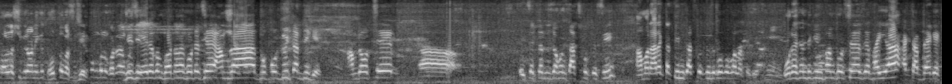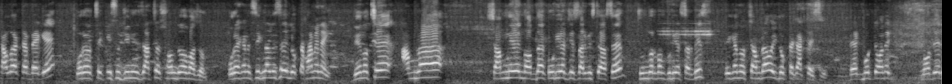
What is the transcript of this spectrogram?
তল্লাশি করে অনেকে ধরতে পারছেন। এরকম কোনো ঘটনা জি জি এরকম ঘটনা ঘটেছে। আমরা দুপুর দুইটার দিকে। আমরা হচ্ছে আহ, এই সেক্টরে যখন কাজ করতেছি আমার আরেকটা টিম কাজ করতেছে কোকোকলা থেকে। ওরা এখান থেকে ইনফর্ম করছে যে, ভাইয়া, একটা ব্যাগে কালো একটা ব্যাগে ওরা হচ্ছে কিছু জিনিস যাচ্ছে সন্দেহভাজন। ওরা এখানে সিগন্যাল দিচ্ছে লোকটা থামে নাই। দেন হচ্ছে আমরা সামনে নদ্দা কুরিয়ার যে সার্ভিসটা আছে, সুন্দরবন কুরিয়ার সার্ভিস এখানে হচ্ছে আমরা ওই লোকটাকে আটকাইছি। ব্যাগ ভর্তি অনেক মদের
